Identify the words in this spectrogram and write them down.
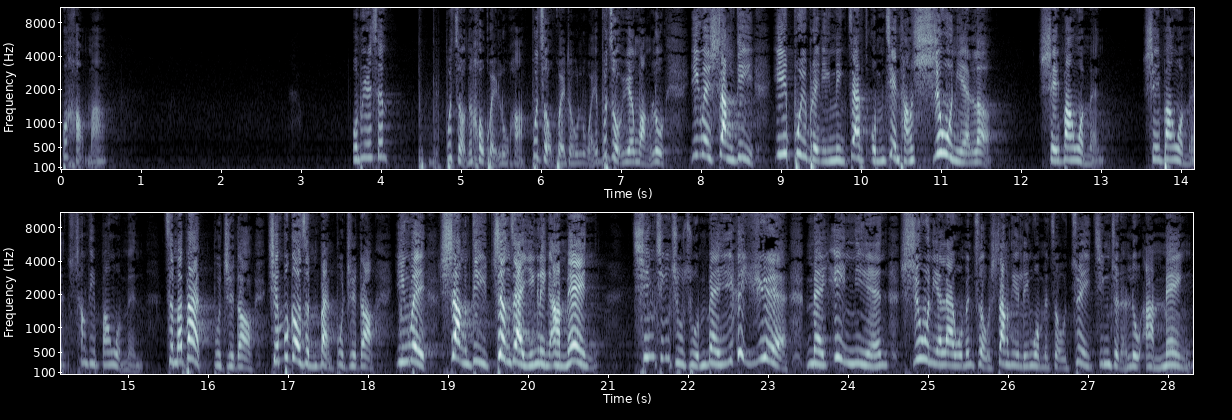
不好吗？我们人生不走那后悔路哈，不走回头路，也不走冤枉路，因为上帝一步一步的引领，在我们建堂十五年了，谁帮我们？谁帮我们？上帝帮我们，怎么办？不知道，钱不够怎么办？不知道，因为上帝正在引领，阿门。清清楚楚，每一个月、每一年、十五年来，我们走上帝领我们走最精准的路。阿门。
